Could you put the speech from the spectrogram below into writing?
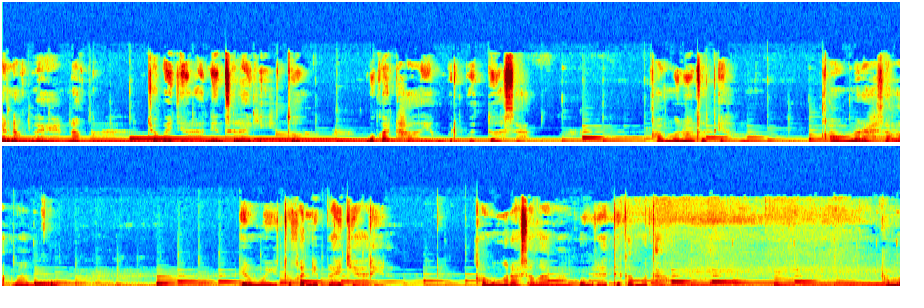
enak gak enak coba jalanin selagi itu bukan hal yang berbuat dosa. Kamu nuntut ilmu kamu merasa gak mampu. Ilmu itu kan dipelajarin. Kamu ngerasa gak mampu berarti kamu tahu. Kamu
